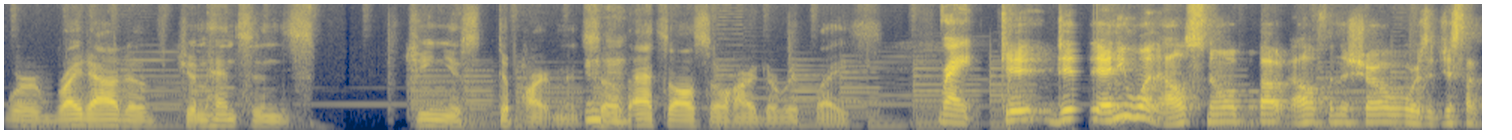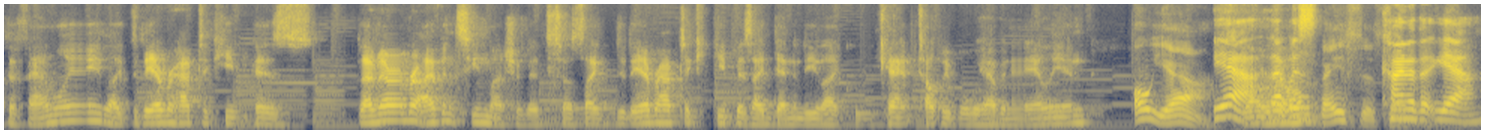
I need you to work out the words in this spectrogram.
were right out of Jim Henson's genius department, so Mhm. that's also hard to replace. right did, did anyone else know about Alf in the show, or is it just like the family? Like, did they ever have to keep his? I've never, I haven't seen much of it, so it's like, did they ever have to keep his identity? Like, we can't tell people we have an alien. Oh yeah, Yeah, was that the was basis. kind of the yeah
